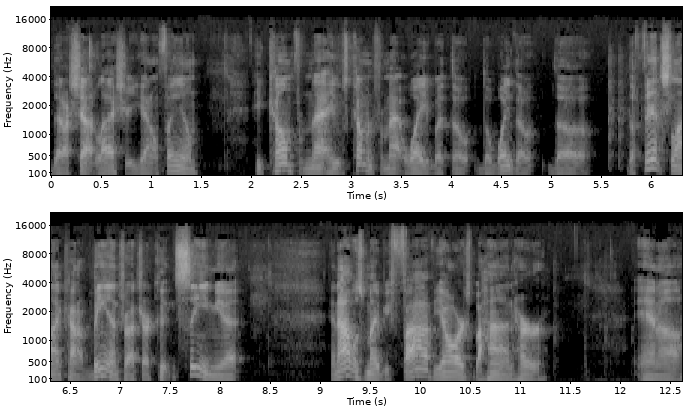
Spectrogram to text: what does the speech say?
that I shot last year. You got on film. He come from that. He was coming from that way, but the the way the the the fence line kind of bends right there, I couldn't see him yet, and I was maybe five yards behind her. And uh,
